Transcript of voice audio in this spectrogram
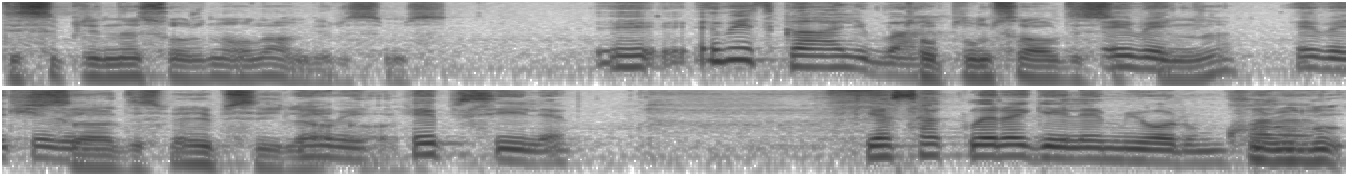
disiplinle sorunu olan birisi misin? E, evet galiba. Toplumsal disiplinle, evet, kişisel evet. disiplin hepsiyle. Evet, hepsiyle. Yasaklara gelemiyorum falan. Kurulu,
